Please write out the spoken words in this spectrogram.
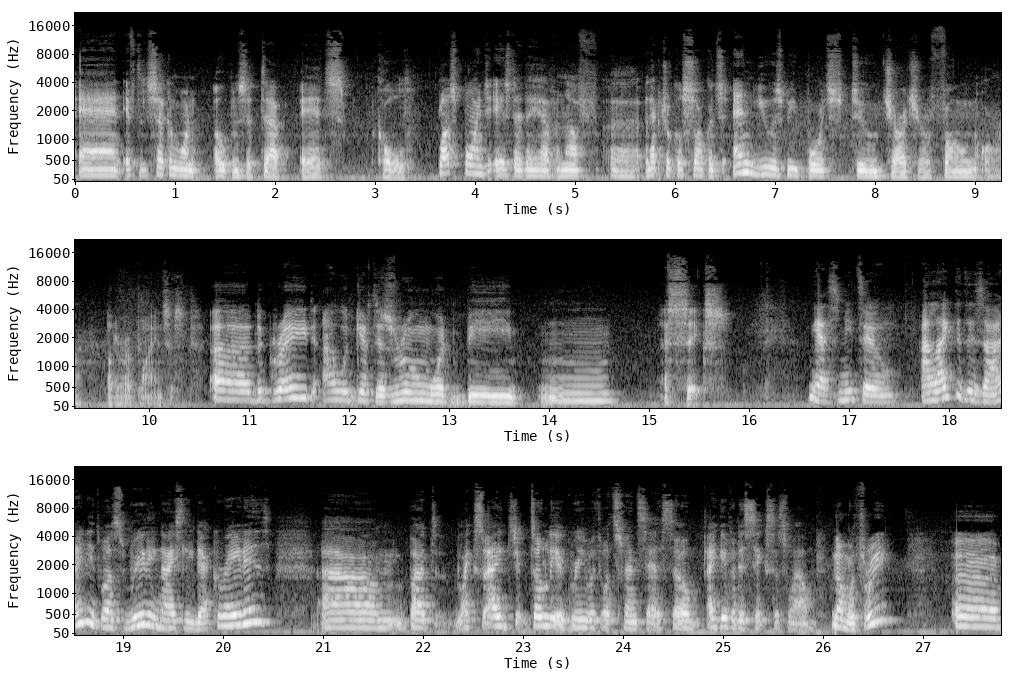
and if the second one opens the tap, it's cold. Plus point is that they have enough uh, electrical sockets and USB ports to charge your phone or other appliances. Uh, the grade I would give this room would be mm, a six. Yes, me too. I like the design. It was really nicely decorated. Um, but like, so I totally agree with what Sven says. So I give it a six as well. Number three, uh,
